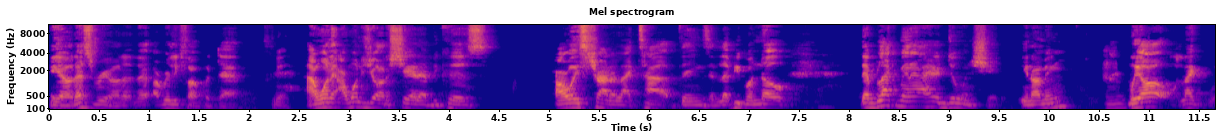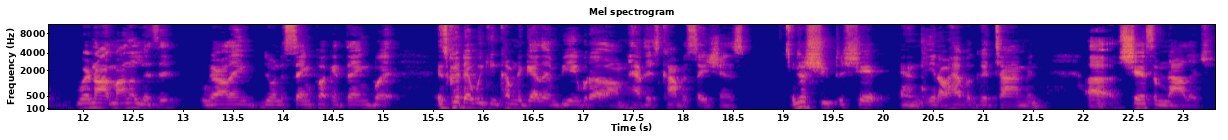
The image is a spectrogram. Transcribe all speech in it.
Yo, that's real. I really fuck with that. Yeah. I wanted I wanted y'all to share that because I always try to like tie up things and let people know that black men out here doing shit. You know what I mean? Mhm. We all like we're not monolithic. We all ain't doing the same fucking thing, but it's good that we can come together and be able to um, have these conversations, just shoot the shit, and you know have a good time and uh, share some knowledge,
